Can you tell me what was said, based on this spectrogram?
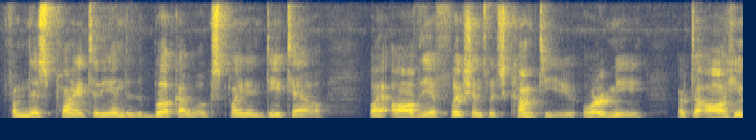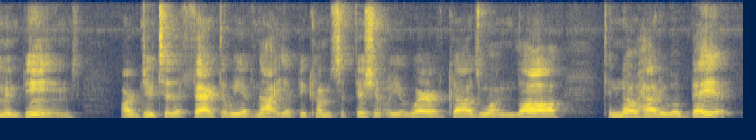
From this point to the end of the book, I will explain in detail why all of the afflictions which come to you or me or to all human beings are due to the fact that we have not yet become sufficiently aware of God's one law to know how to obey it.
